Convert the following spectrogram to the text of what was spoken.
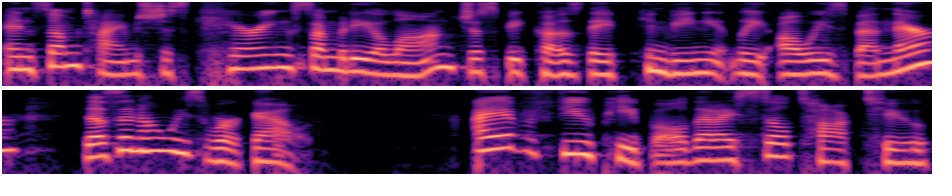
and sometimes just carrying somebody along just because they've conveniently always been there doesn't always work out i have a few people that i still talk to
